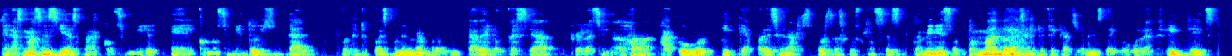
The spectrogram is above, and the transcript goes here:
de las más sencillas para consumir el conocimiento digital porque tú puedes poner una pregunta de lo que sea relacionado a, Google y te aparecen las respuestas justas. Entonces, también eso, tomando las certificaciones de Google Analytics,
